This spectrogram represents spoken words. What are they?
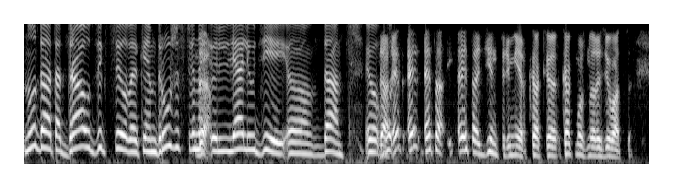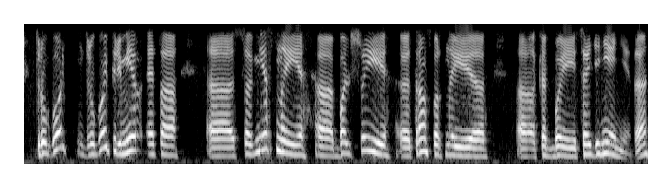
Ну да, та драудзик cilvēkiem, дружественный Да. для людей, э, да. Э, Да, вот- это, это, это один пример, как, э, как можно развиваться. Другой, другой пример – это совместные э, большие э, транспортные э, э, как бы соединения, да.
